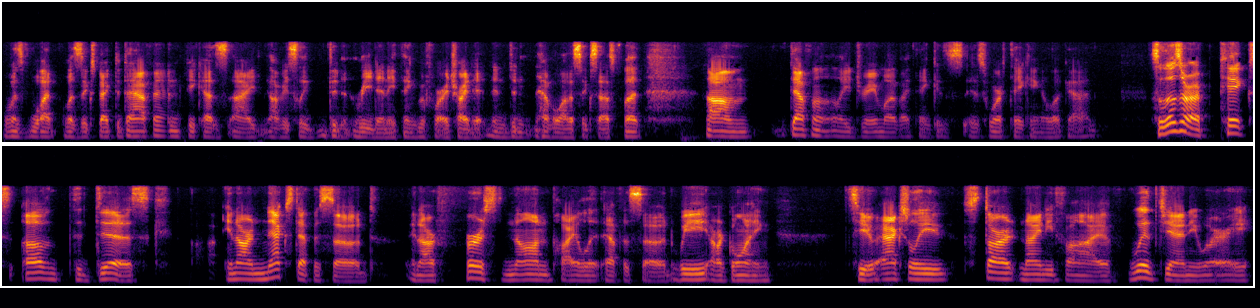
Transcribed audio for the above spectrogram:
was what was expected to happen because I obviously didn't read anything before I tried it and didn't have a lot of success. But um, definitely Dreamweb I think is is worth taking a look at. So those are our picks of the disc. In our next episode, in our first non-pilot episode, we are going to actually start 95 with January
